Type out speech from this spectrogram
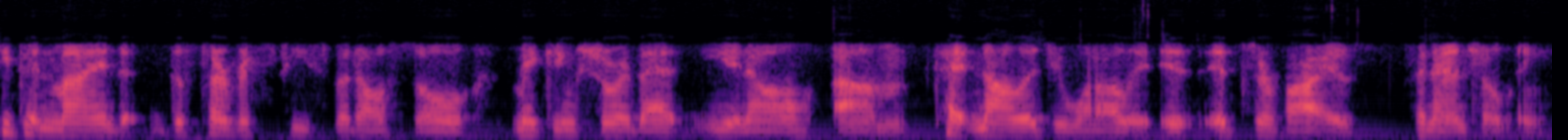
keep in mind the service piece, but also making sure that you know um, technology, while it, it survives financially.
